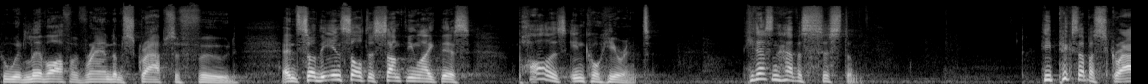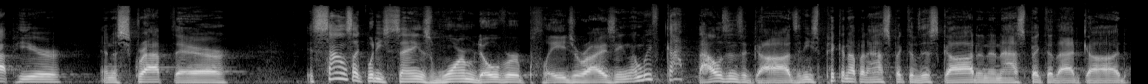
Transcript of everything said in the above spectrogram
who would live off of random scraps of food. And so the insult is something like this Paul is incoherent, he doesn't have a system. He picks up a scrap here and a scrap there. It sounds like what he's saying is warmed over, plagiarizing. And we've got thousands of gods, and he's picking up an aspect of this God and an aspect of that God.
